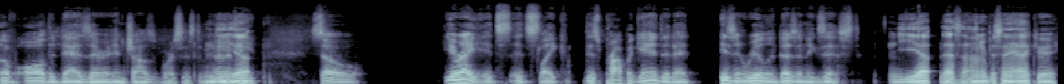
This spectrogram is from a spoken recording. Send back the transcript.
of all the dads that are in child support system. You know what I mean? So you're right. It's it's like this propaganda that isn't real and doesn't exist. Yep. That's hundred percent accurate.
